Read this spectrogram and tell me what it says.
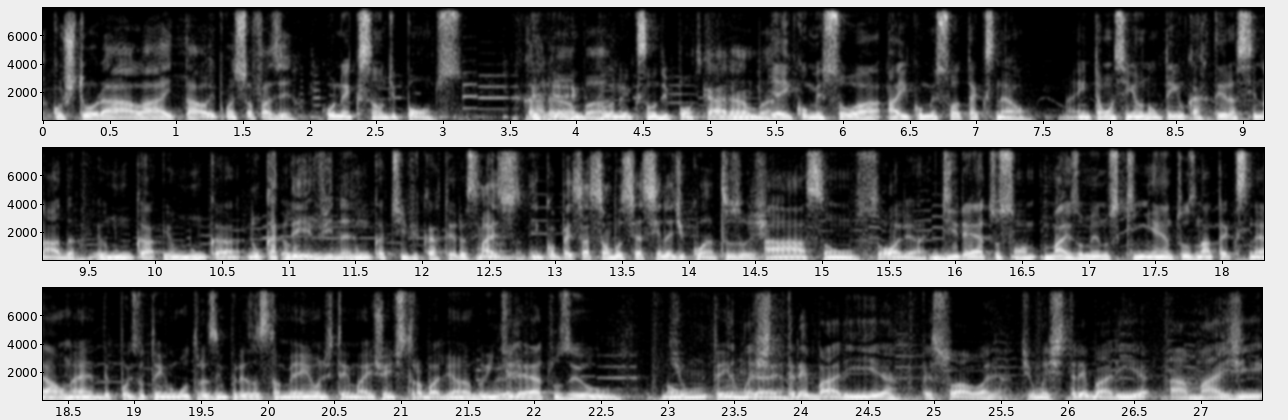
costurar lá e tal, e começou a fazer. Conexão de pontos. Caramba. Conexão de pontos. Caramba. E aí começou a, aí começou a Texnel. né? Então, assim, eu não tenho carteira assinada. Eu nunca. Eu nunca, Nunca eu teve, né? Nunca tive carteira assinada. Mas, em compensação, você assina de quantos hoje? Ah, são, olha, diretos são mais ou menos 500 na Texnel, né? Depois eu tenho outras empresas também, onde tem mais gente trabalhando. Indiretos eu não de, um, de tenho uma ideia. estrebaria, pessoal, olha, de uma estrebaria a mais de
